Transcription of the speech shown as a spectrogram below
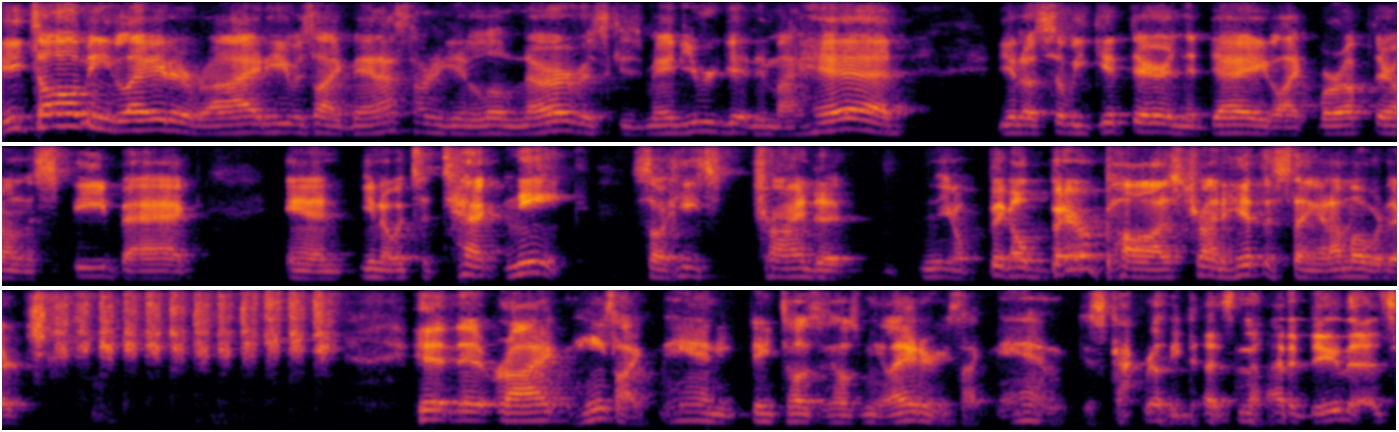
he told me later, right? He was like, man, I started getting a little nervous because, man, you were getting in my head. You know, so we get there in the day, like we're up there on the speed bag, and, you know, it's a technique. So he's trying to, you know, big old bear paws trying to hit this thing, and I'm over there hitting it right. And he's like, man, he, he tells, tells me later, he's like, man, this guy really does know how to do this.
